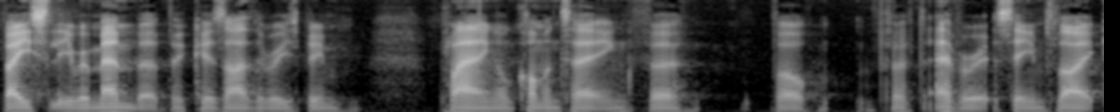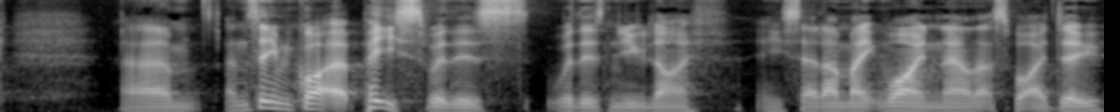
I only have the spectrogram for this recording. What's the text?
basically remember because either he's been playing or commentating for well forever it seems like, um, and seemed quite at peace with his with his new life. He said, "I make wine now. That's what I do."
